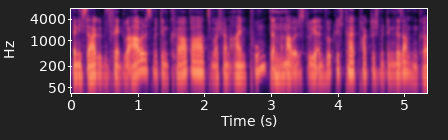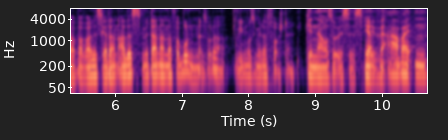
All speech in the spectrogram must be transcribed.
wenn ich sage, du, du arbeitest mit dem Körper zum Beispiel an einem Punkt, dann mhm. arbeitest du ja in Wirklichkeit praktisch mit dem gesamten Körper, weil es ja dann alles miteinander verbunden ist, oder wie muss ich mir das vorstellen? Genau so ist es. Ja. Wir, wir arbeiten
